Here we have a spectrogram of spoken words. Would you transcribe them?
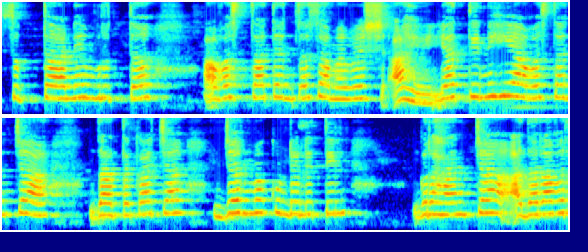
सुप्त आणि मृत अवस्था त्यांचा समावेश आहे. या तिन्ही अवस्थांच्या जातकाच्या जन्मकुंडलीतील ग्रहांच्या आधारावर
